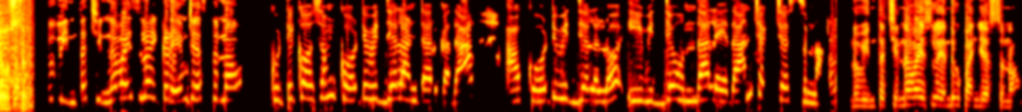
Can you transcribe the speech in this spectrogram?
చూస్తాడు. నువ్వు ఇంత చిన్న వయసులో ఇక్కడ ఏం చేస్తున్నావు? కుటి కోసం కోటి విద్యలు అంటారు కదా ఆ కోటి విద్యలలో ఈ విద్య ఉందా లేదా అని చెక్ చేస్తున్నా. నువ్వు ఇంత చిన్న వయసులో ఎందుకు పనిచేస్తున్నావు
